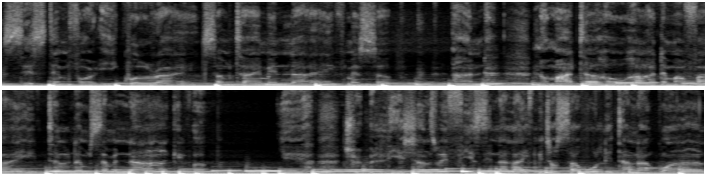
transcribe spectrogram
System for equal rights. Sometime in life mess up. And no matter how hard them I fight, tell them say me nah give up. Yeah, tribulations we face in a life, me just a hold it and I go and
